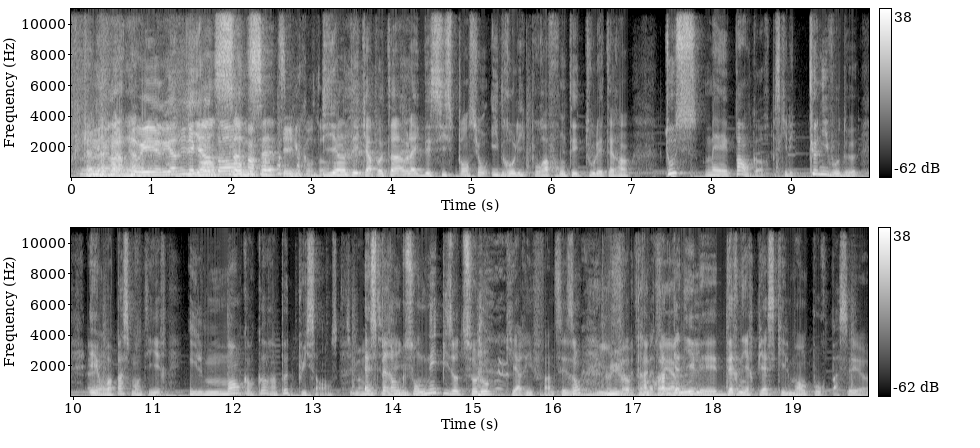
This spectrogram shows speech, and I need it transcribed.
californien. oui, regarde, il est bien content. sunset, Il est content. bien décapotable avec des suspensions hydrauliques pour affronter tous les terrains. Tous, mais pas encore, parce qu'il est que niveau 2, et on va pas se mentir, il manque encore un peu de puissance. Espérons que son épisode solo, qui arrive fin de saison, oui, lui va permettra de gagner les dernières pièces qu'il manque pour passer euh,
